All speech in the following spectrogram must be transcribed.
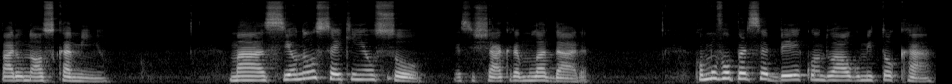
para o nosso caminho. Mas se eu não sei quem eu sou, esse chakra muladhara, como vou perceber quando algo me tocar?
